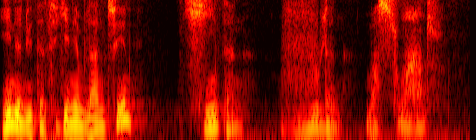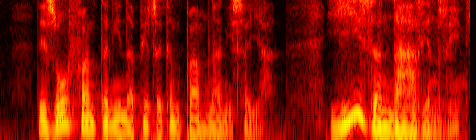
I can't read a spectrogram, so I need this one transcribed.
Inona no hitantsika eny amin'ny lanitra eny? Kintana, volana, masoandro. Dia izao ny fanontaniana apetraky ny mpaminany Isaia, Iza nary an'ireny?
